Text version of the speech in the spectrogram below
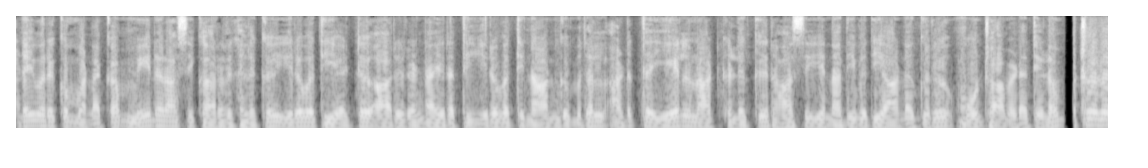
அனைவருக்கும் வணக்கம். மீனராசிக்காரர்களுக்கு இருபத்தி எட்டு ஆறு ரெண்டாயிரத்தி இருபத்தி நான்கு முதல் அடுத்த ஏழு நாட்களுக்கு ராசியின் அதிபதியான குரு மூன்றாம் இடத்திலும் மற்றொரு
